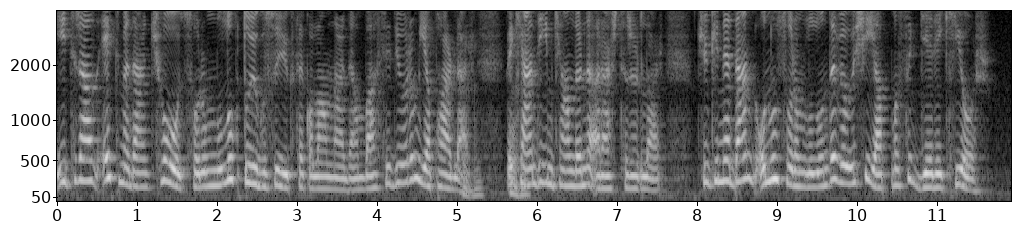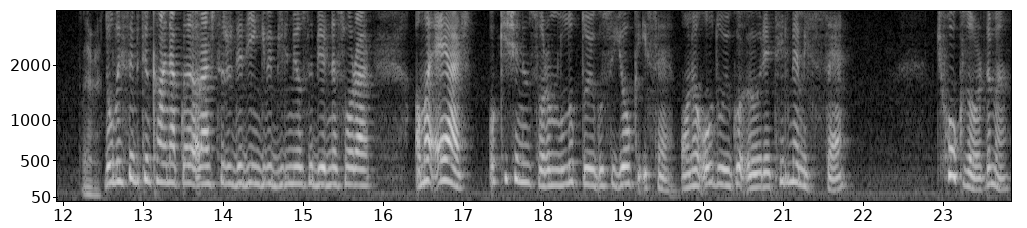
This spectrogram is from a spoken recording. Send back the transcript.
İtiraz etmeden çoğu sorumluluk duygusu yüksek olanlardan bahsediyorum yaparlar ve kendi imkanlarını araştırırlar. Çünkü neden? Onun sorumluluğunda ve o işi yapması gerekiyor. evet. Dolayısıyla bütün kaynakları araştırır dediğin gibi bilmiyorsa birine sorar. Ama eğer o kişinin sorumluluk duygusu yok ise, ona o duygu öğretilmemişse çok zor değil mi?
